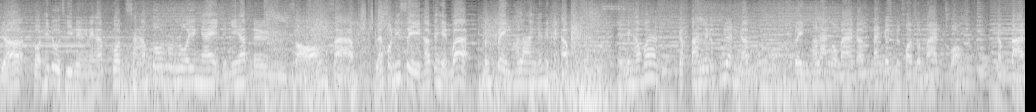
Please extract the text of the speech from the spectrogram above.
เดี๋ยวกดให้ดูทีหนึ่งนะครับ กด 3 ตัวรัวๆยังไง อย่างนี้ครับ 1 2 3 และคนที่ 4 ครับจะเห็นว่ามันเปล่งพลังครับเห็นไหมครับ เห็นไหมครับว่ากัปตันและก็เพื่อนครับ เปล่งพลังออกมาครับ นั่นก็คือความสามารถของกัปตัน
